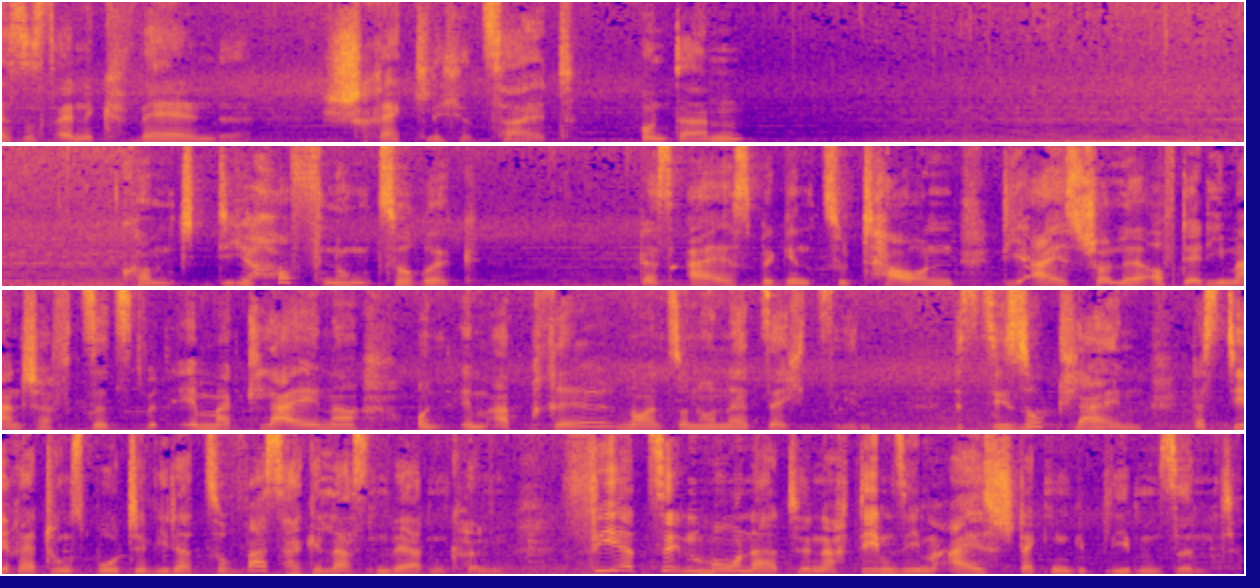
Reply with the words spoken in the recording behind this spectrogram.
Es ist eine quälende, schreckliche Zeit. Und dann kommt die Hoffnung zurück. Das Eis beginnt zu tauen, die Eisscholle, auf der die Mannschaft sitzt, wird immer kleiner und im April 1916 ist sie so klein, dass die Rettungsboote wieder zu Wasser gelassen werden können. 14 Monate nachdem sie im Eis stecken geblieben sind.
